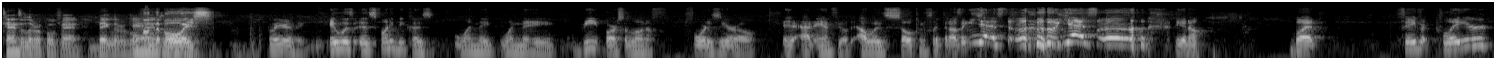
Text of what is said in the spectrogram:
Tan's a Liverpool fan, big Liverpool Yeah. fan. On the boys. clearly. It was it's funny because when they when they beat Barcelona four to zero at Anfield, I was so conflicted. I was like, yes, yes, uh," you know. But favorite player.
